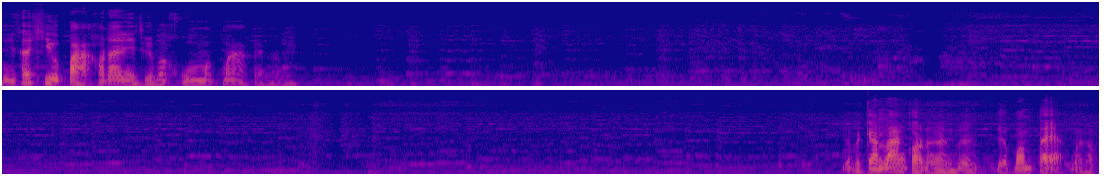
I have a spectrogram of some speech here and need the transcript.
นี่ถ้าคิวป่าเขาได้นี่ถือว่าคุ้มมากๆเลยนะ ไปการล่างก่อนแล้วกันเพื่อน เดี๋ยวป้อมแตกนะครับ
